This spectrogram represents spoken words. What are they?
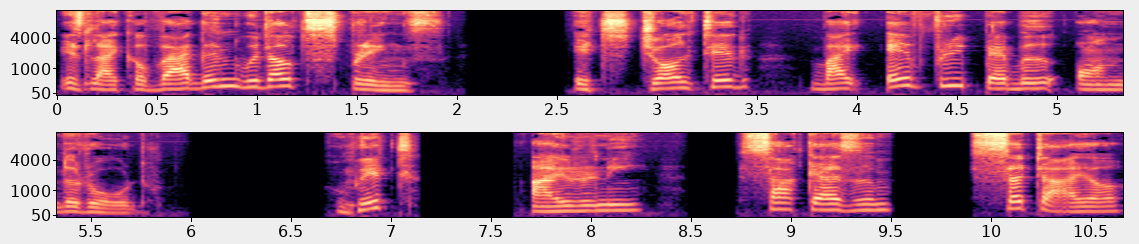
is like a wagon without springs. It's jolted by every pebble on the road. Wit, irony, sarcasm, satire,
